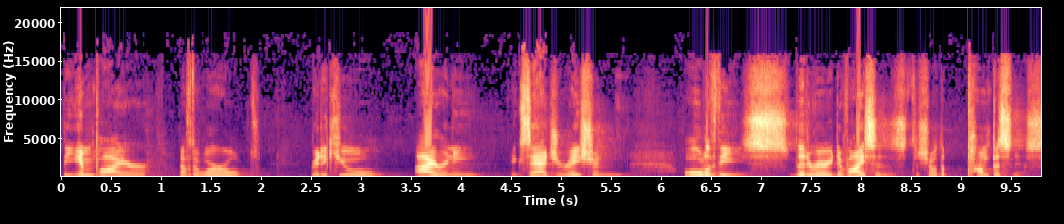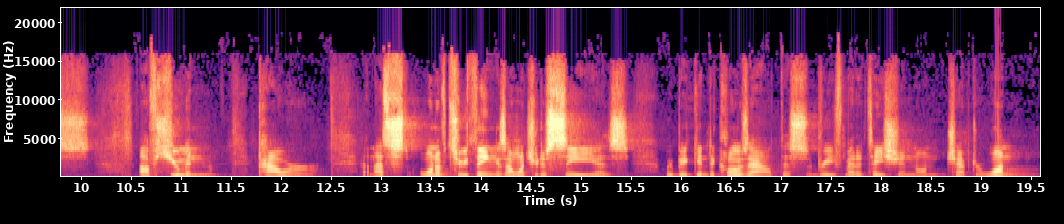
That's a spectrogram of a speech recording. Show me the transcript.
the empire of the world ridicule, irony, exaggeration, all of these literary devices to show the pompousness of human power. And that's one of two things I want you to see as we begin to close out this brief meditation on chapter 1.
